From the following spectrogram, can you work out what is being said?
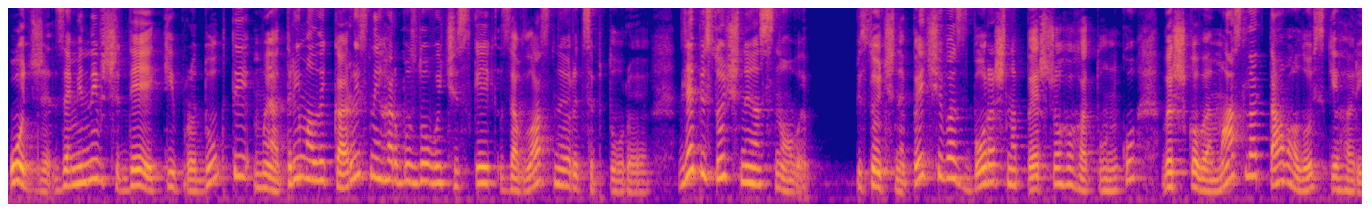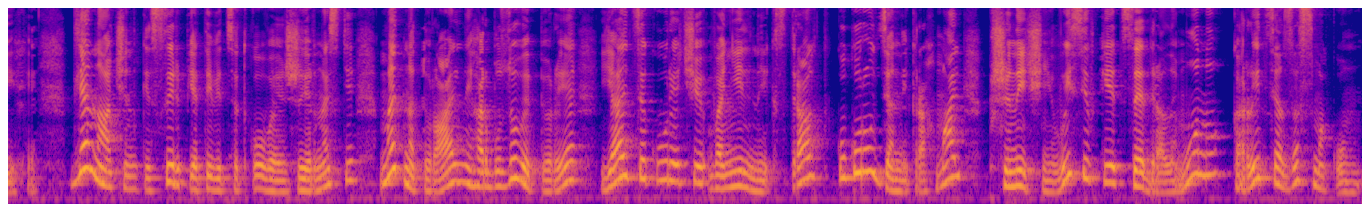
Отже, замінивши деякі продукти, ми отримали корисний гарбузовий чизкейк за власною рецептурою. Для пісочної основи пісочне печиво з борошна першого гатунку, вершкове масло та волоські горіхи. Для начинки сир 5% жирності, мед натуральний, гарбузове пюре, яйця курячі, ванільний екстракт, кукурудзяний крахмаль, пшеничні висівки, цедра лимону, кориця за смаком.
